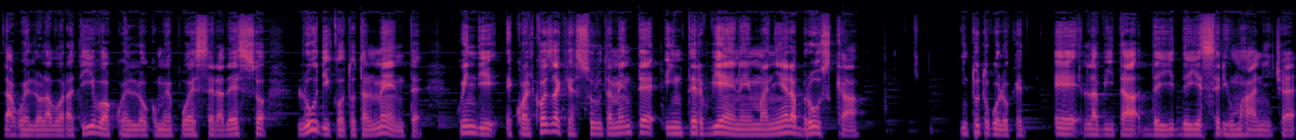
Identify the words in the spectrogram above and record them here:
da quello lavorativo a quello come può essere adesso ludico totalmente. Quindi è qualcosa che assolutamente interviene in maniera brusca in tutto quello che è la vita dei, degli esseri umani, cioè,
